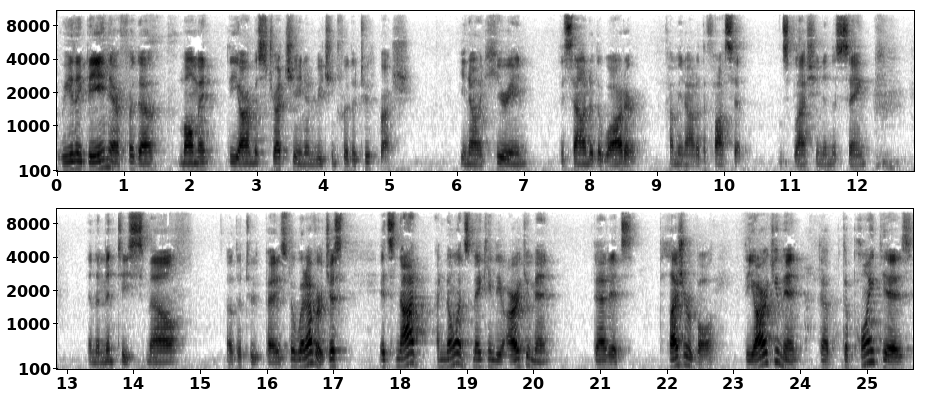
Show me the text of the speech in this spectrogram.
really being there for the moment the arm is stretching and reaching for the toothbrush, you know, and hearing the sound of the water coming out of the faucet and splashing in the sink and the minty smell of the toothpaste or whatever. Just, it's not, no one's making the argument that it's pleasurable the argument, the, the point is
